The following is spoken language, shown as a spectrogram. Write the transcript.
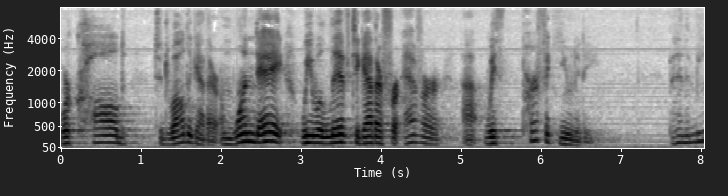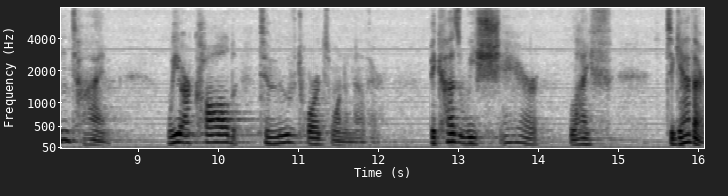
We're called to dwell together, and one day we will live together forever uh, with perfect unity. But in the meantime, we are called to move towards one another because we share life together.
